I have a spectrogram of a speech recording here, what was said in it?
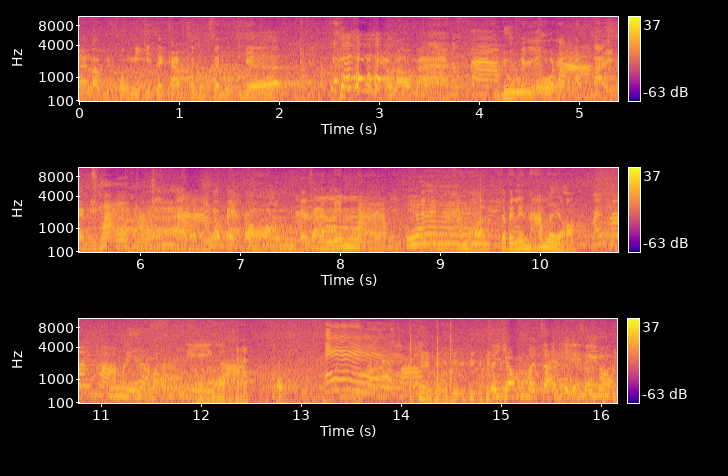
อ่าเราคงมีกิจกรรมสนุกสนุกๆเยอะ เดี๋ยวเรามาดูวิดีโอถัดไปกันดีกว่าใช่ค่ะ อ่าวันนี้เราไปก่อนบ๊ายบายมันเล่นน้ำไปเล่นน้ำเหรอ จะไปเล่นน้ำเลยเหรอ ไม่ไม่ค่ะไม่ถึงว่าพรุ่งนี้อ๋อค่ะ ครับขอบจะย่องมาจ้าเอ๋ซะหน่อย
